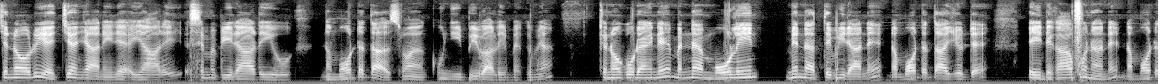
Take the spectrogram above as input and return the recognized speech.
ကျွန်တော်တို့ရဲ့ကြံ့ကြနေတဲ့အရာတွေအစင်မပြေတာတွေကိုနမောတတအစွမ်းကူညီပေးပါလိမ့်မယ်ခင်ဗျာကျွန်တော်ကိုယ်တိုင်လည်းမနဲ့မိုးလင်းမျက်နှာတစ်ပြီးတာနဲ့နမောတတရွတ်တဲ့အိမ်တကားဖွင့်တာနဲ့နမောတ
